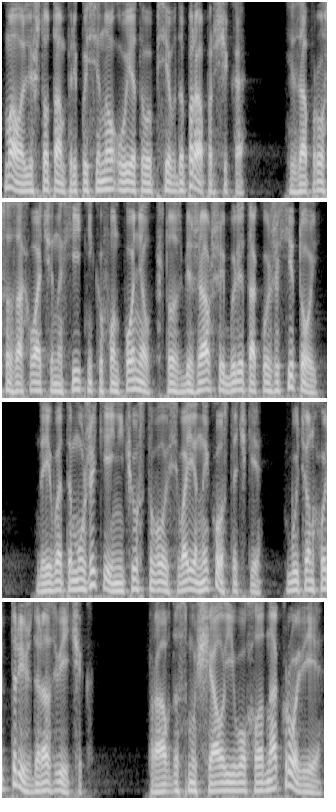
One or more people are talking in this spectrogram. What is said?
мало ли что там припасено у этого псевдопрапорщика. Из опроса захваченных хитников он понял, что сбежавшие были такой же хитой, да и в этом мужике не чувствовалось военной косточки, будь он хоть трижды разведчик. Правда, смущал его хладнокровие,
